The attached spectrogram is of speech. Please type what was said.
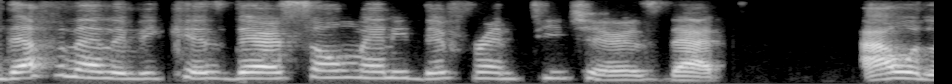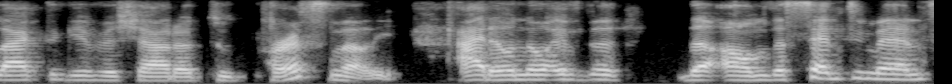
Definitely, because there are so many different teachers that I would like to give a shout out to personally. I don't know if the the um the sentiment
